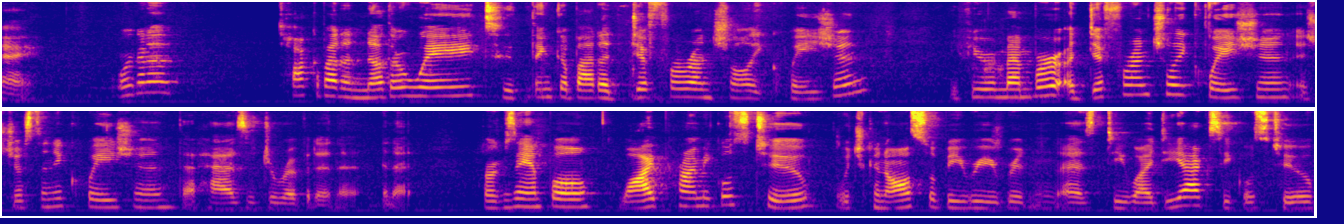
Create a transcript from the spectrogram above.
Okay, we're going to talk about another way to think about a differential equation. If you remember, a differential equation is just an equation that has a derivative in it. For example, y prime equals 2, which can also be rewritten as dy dx equals 2,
